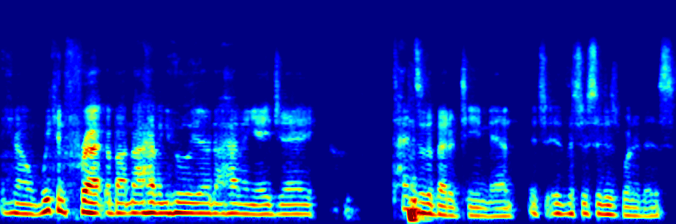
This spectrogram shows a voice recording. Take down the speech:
you know, we can fret about not having Julio, not having AJ. Titans are the better team, man. It's it's just it is what it is.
